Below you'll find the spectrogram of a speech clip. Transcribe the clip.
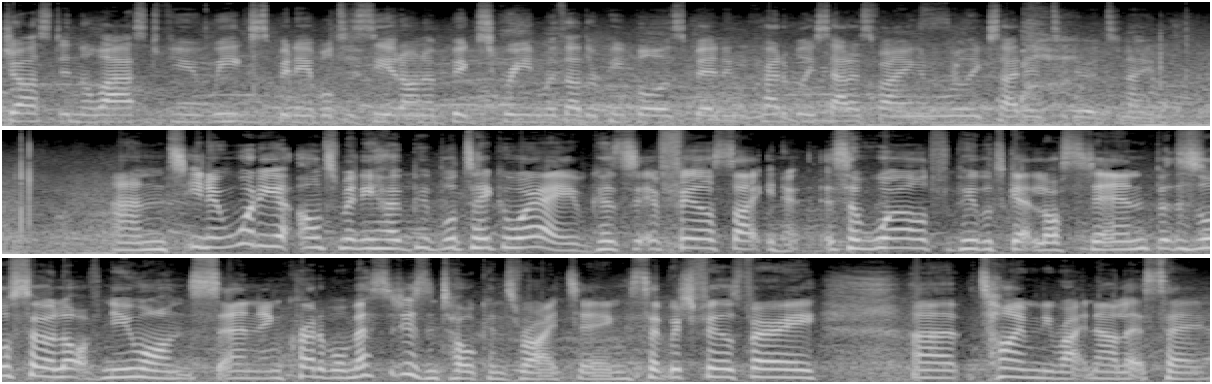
just in the last few weeks been able to see it on a big screen with other people. Has been incredibly satisfying, and we're really excited to do it tonight. And you know, what do you ultimately hope people take away? Because it feels like you know it's a world for people to get lost in, but there's also a lot of nuance and incredible messages in Tolkien's writing, so which feels very uh, timely right now. Let's say.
